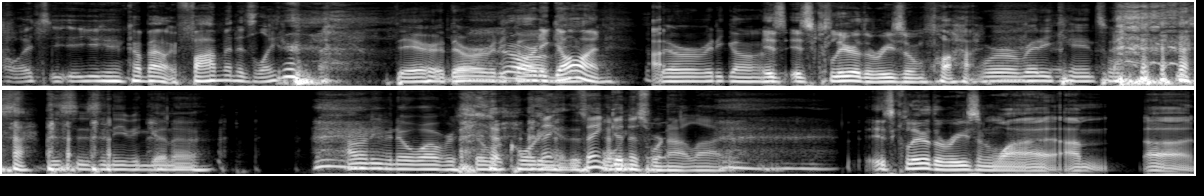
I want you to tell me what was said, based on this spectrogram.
Oh, it's you- you can come back like five minutes later. they're they're already They're gone, already man. gone. They're already gone It's it's clear the reason why. we're already canceled this, this isn't even gonna i don't even know why we're still recording Thank, at this thank point. goodness we're not live. it's clear the reason why I'm uh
